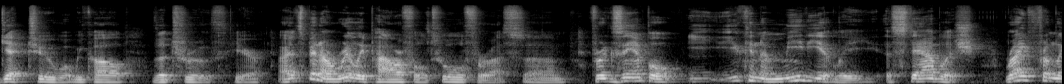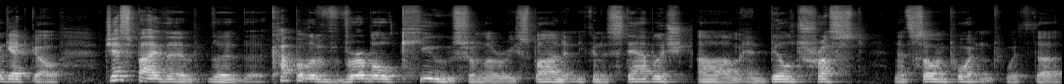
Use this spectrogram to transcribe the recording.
get to what we call the truth here. Uh, it's been a really powerful tool for us. Um, for example, y- you can immediately establish right from the get go, just by the, the, the, couple of verbal cues from the respondent, you can establish um, and build trust. That's so important with uh,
